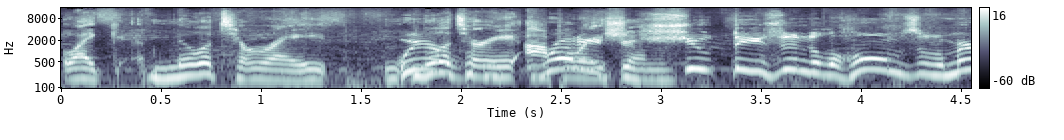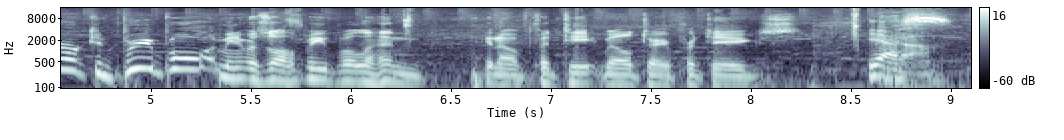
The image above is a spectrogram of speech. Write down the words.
like military military operation. Ready to shoot these into the homes of American people. I mean, it was all people in, you know, fatigue, military fatigues. Yes.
